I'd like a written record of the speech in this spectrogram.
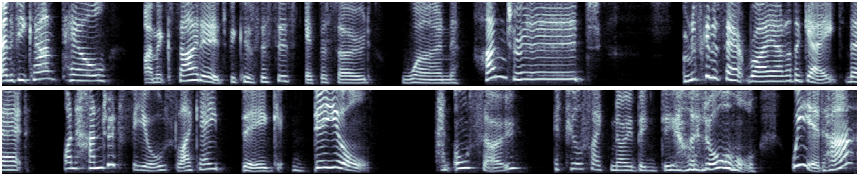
And if you can't tell, I'm excited because this is episode 100. I'm just going to say it right out of the gate that 100 feels like a big deal. And also, it feels like no big deal at all. Weird, huh?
